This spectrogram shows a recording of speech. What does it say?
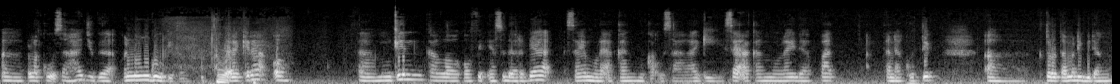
eh, pelaku usaha juga menunggu gitu. Ya. Kira-kira oh eh, mungkin kalau COVID-nya sudah reda, saya mulai akan buka usaha lagi. Saya akan mulai dapat tanda kutip eh, terutama di bidang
